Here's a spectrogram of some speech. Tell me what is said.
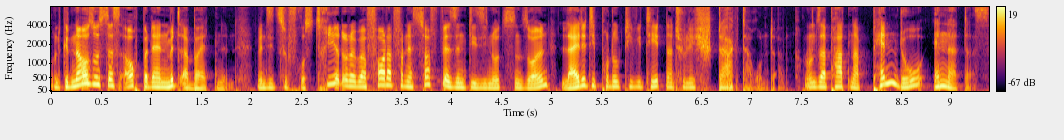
Und genauso ist das auch bei deinen Mitarbeitenden. Wenn sie zu frustriert oder überfordert von der Software sind, die sie nutzen sollen, leidet die Produktivität natürlich stark darunter. Und unser Partner Pendo ändert das.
